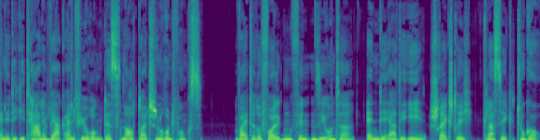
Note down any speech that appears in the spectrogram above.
Eine digitale Werkeinführung des Norddeutschen Rundfunks. Weitere Folgen finden Sie unter ndr.de-classic to go.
